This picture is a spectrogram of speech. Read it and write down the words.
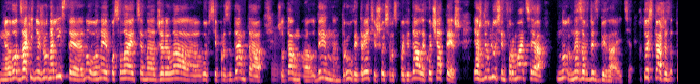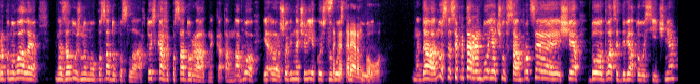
Е, От західні журналісти, ну вони посилаються на джерела в офісі президента, що там один, другий, третій щось розповідали. Хоча теж я ж дивлюсь, інформація ну не завжди збігається. Хтось каже, пропонували на залужному посаду посла, хтось каже посаду радника, там або е, що він на чолі якоїсь нової Секретаря. РНБО. Да, ну секретар РНБО я чув сам про це ще до 29 січня.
